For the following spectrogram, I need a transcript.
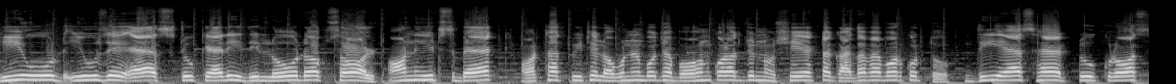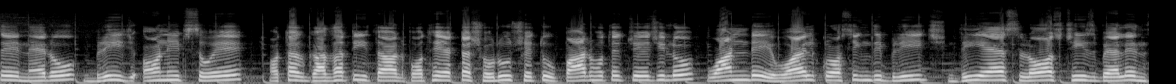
He would use a ass to carry the load of salt on its back. অর্থাৎ পিঠে লবণের বোঝা বহন করার জন্য সে একটা গাধা ব্যবহার করত। The ass had to cross a narrow bridge on its way. অর্থাৎ গাধাটি তার পথে একটা সরু সেতু পার হতে চেয়েছিল। One day while crossing the bridge the ass lost his balance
